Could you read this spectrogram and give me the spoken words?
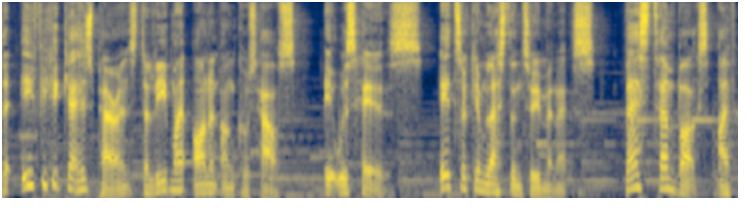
that if he could get his parents to leave my aunt and uncle's house, it was his. It took him less than two minutes. Best 10 bucks I've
